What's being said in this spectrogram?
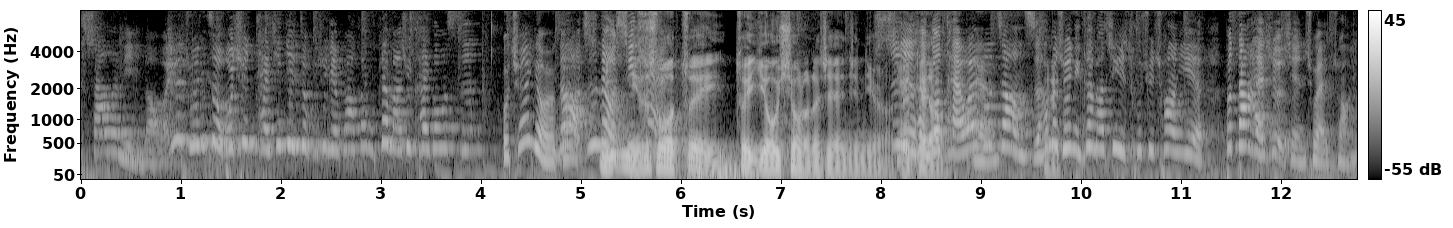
杀了你，你知道吗？因为觉得你怎么不去台积电，你怎么不去联发科？你干嘛去开公司？我觉得有一你知道，个就是那种心态。你你是说最最优秀的那些 engineer 啊？是很多台湾都这样子，他们觉得你干嘛自己出去创业？不，但还是有些人出来创业。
